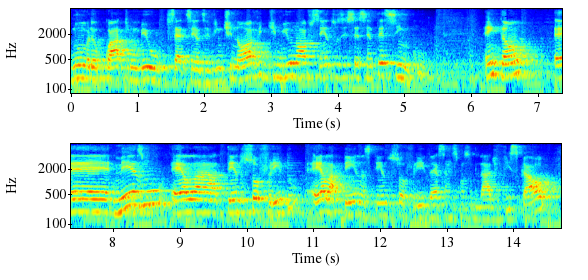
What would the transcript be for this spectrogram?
número 4.729 de 1965. Então, é, mesmo ela tendo sofrido, ela apenas tendo sofrido essa responsabilidade fiscal,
